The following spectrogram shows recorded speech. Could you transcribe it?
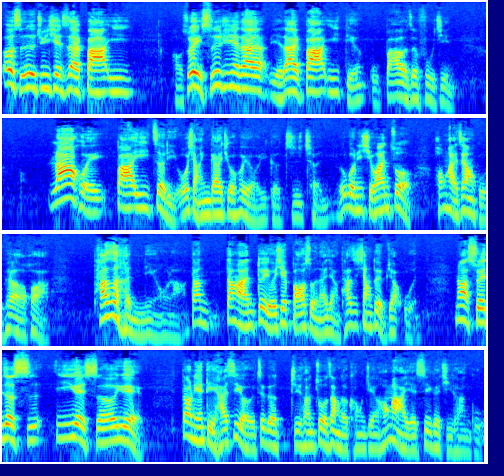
二十日均线是在八一。好，所以十日均线在也在八一点五八二这附近，拉回八一这里，我想应该就会有一个支撑。如果你喜欢做红海这样股票的话，它是很牛啦。但当然，对有一些保守人来讲，它是相对比较稳。那随着十一月、十二月到年底，还是有这个集团做账的空间。红海也是一个集团股，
